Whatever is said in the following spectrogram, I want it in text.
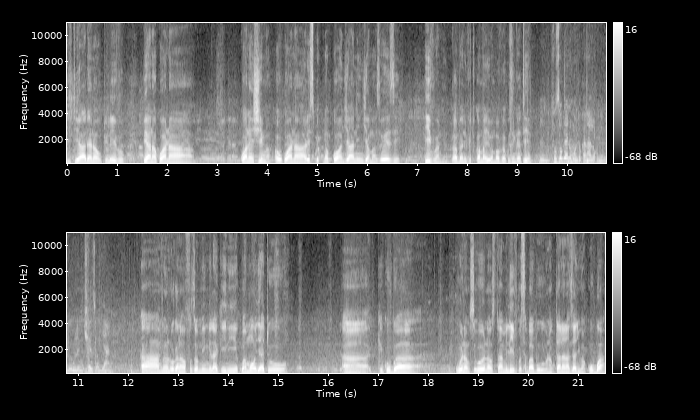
jitihada na utulivu, pia anakuwa na kuwa na heshima au kuwa na respect unapokuwa uwanjani nje ya mazoezi. Hivyo labda ni vitu kama hivyo ambavyo vya kuzingatia. mm, funzo gani umeondoka nalo kwenye ule mchezo wa jana? Ah, nimeondoka na mafunzo mingi lakini kwa moja tu ah, kikubwa uwe na, uwe na ustahimilivu kwa sababu unakutana na wachezaji wakubwa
